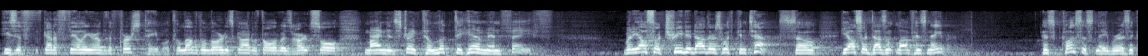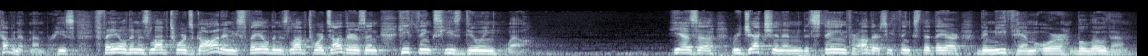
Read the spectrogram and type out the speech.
He's a, got a failure of the first table to love the Lord as God with all of his heart, soul, mind, and strength, to look to him in faith. But he also treated others with contempt, so he also doesn't love his neighbor. His closest neighbor is a covenant member. He's failed in his love towards God and he's failed in his love towards others, and he thinks he's doing well. He has a rejection and disdain for others. He thinks that they are beneath him or below them.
